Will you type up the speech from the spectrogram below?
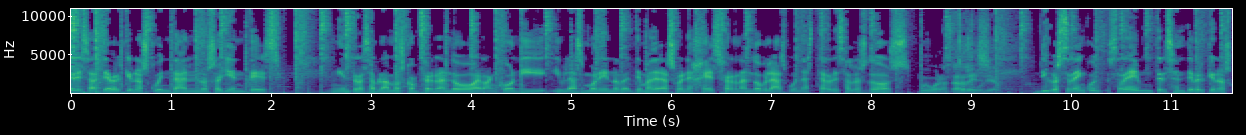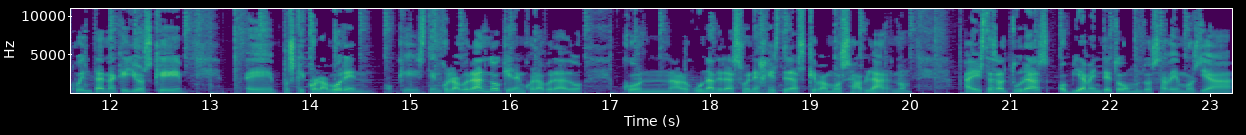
interesante a ver qué nos cuentan los oyentes. Mientras hablamos con Fernando Arancón y, Blas Moreno del tema de las ONGs. Fernando, Blas, buenas tardes a los dos. Muy buenas tardes, Julia. Digo, será, será interesante ver qué nos cuentan aquellos que eh, pues que colaboren o que estén colaborando o que hayan colaborado con alguna de las ONGs de las que vamos a hablar, ¿no? A estas alturas, obviamente todo el mundo sabemos ya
